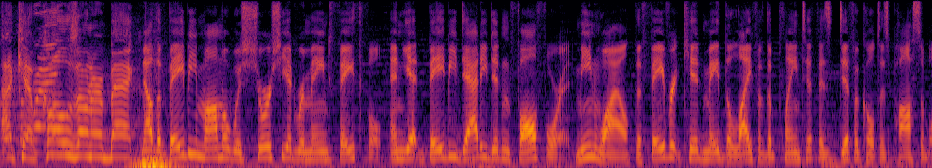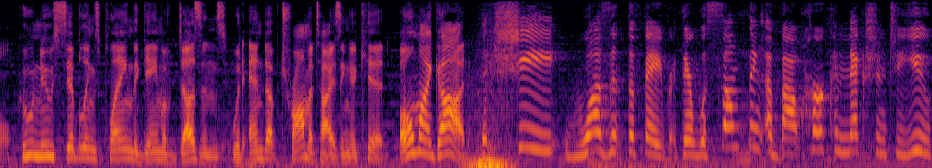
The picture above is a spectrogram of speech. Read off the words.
I kept Lorraine. clothes on her back. Now, the baby mama was sure she had remained faithful, and yet baby daddy didn't fall for it. Meanwhile, the favorite kid made the life of the plaintiff as difficult as possible. Who knew siblings playing the game of dozens would end up traumatizing a kid? Oh my god! That she wasn't the favorite. There was something about her connection to you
